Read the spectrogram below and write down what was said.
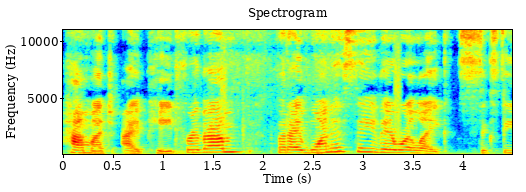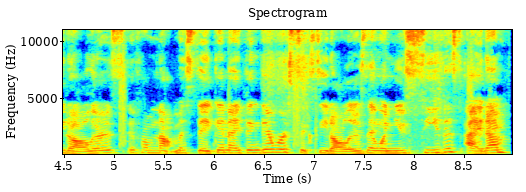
how much I paid for them, but I want to say they were like $60 if I'm not mistaken. I think they were $60. And when you see this item,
